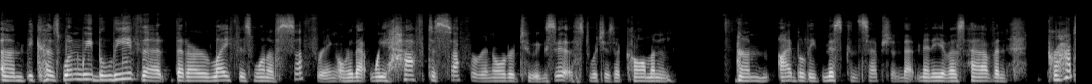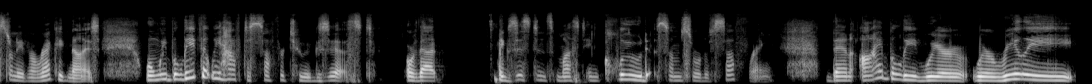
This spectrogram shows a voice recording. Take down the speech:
Um, because when we believe that that our life is one of suffering, or that we have to suffer in order to exist, which is a common, um, I believe, misconception that many of us have and perhaps don't even recognize, when we believe that we have to suffer to exist, or that existence must include some sort of suffering, then I believe we're we're really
